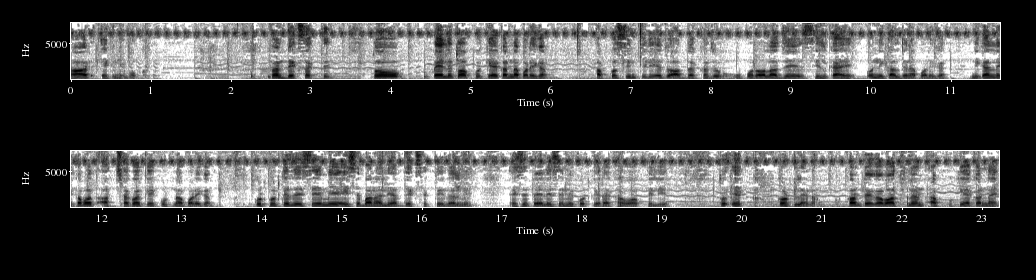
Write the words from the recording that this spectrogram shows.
और एक नमक। फ्रेंड देख सकते तो पहले तो आपको क्या करना पड़ेगा? आपको सिंपली ये जो अदरक का जो ऊपर वाला जो सिल्का है, वो निकाल देना पड़ेगा। निकालने के बाद अच्छा करके कूटना पड़ेगा। कूट कूट के जैसे मैं ऐसे बना लिया, आप देख सकते इधर में। ऐसे पहले से मैं कूट के रखा हुआ आपके लिए। तो एक कट लेना। कटने के बाद फ्रेंड, आपको क्या करना है,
